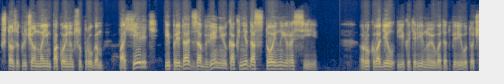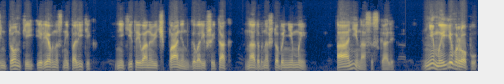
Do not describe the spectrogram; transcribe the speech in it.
что заключен моим покойным супругом, похерить и предать забвению как недостойной России руководил Екатериную в этот период очень тонкий и ревностный политик, Никита Иванович Панин, говоривший так, «Надобно, чтобы не мы, а они нас искали. Не мы Европу,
